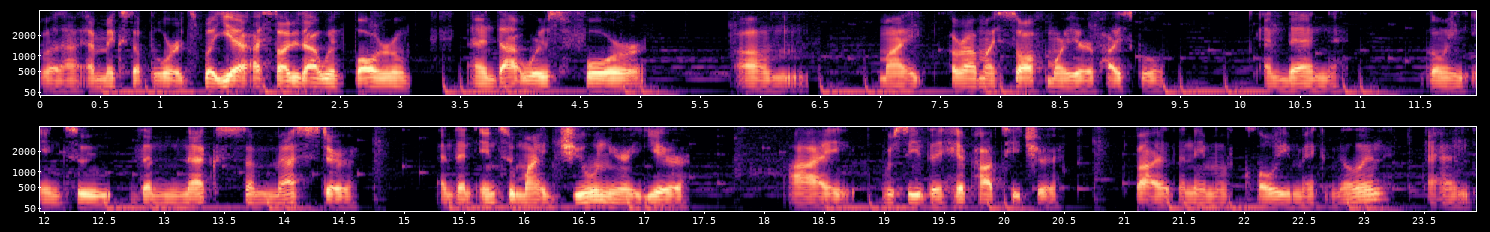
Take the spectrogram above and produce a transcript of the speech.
But I, I mixed up the words. But yeah, I started out with ballroom, and that was for um, my around my sophomore year of high school, and then going into the next semester, and then into my junior year, I received a hip hop teacher by the name of Chloe McMillan, and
